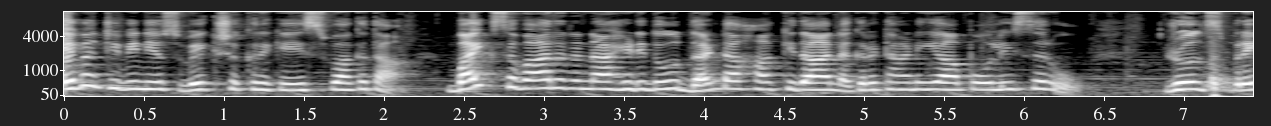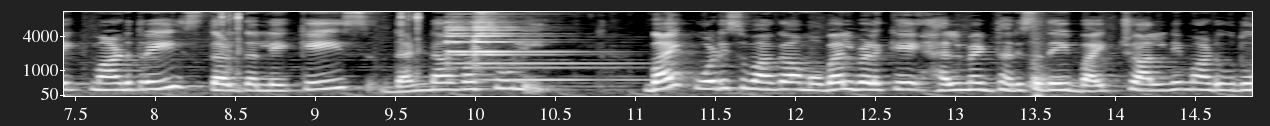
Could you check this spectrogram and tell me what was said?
ಏವನ್ ಟಿವಿ ನ್ಯೂಸ್ ವೀಕ್ಷಕರಿಗೆ ಸ್ವಾಗತ. ಬೈಕ್ ಸವಾರರನ್ನ ಹಿಡಿದು ದಂಡ ಹಾಕಿದ ನಗರ ಠಾಣೆಯ ಪೊಲೀಸರು. ರೂಲ್ಸ್ ಬ್ರೇಕ್ ಮಾಡಿದ್ರೆ ಸ್ಥಳದಲ್ಲೇ ಕೇಸ್, ದಂಡ ವಸೂಲಿ. ಬೈಕ್ ಓಡಿಸುವಾಗ ಮೊಬೈಲ್ ಬಳಕೆ, ಹೆಲ್ಮೆಟ್ ಧರಿಸದೆ ಬೈಕ್ ಚಾಲನೆ ಮಾಡುವುದು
